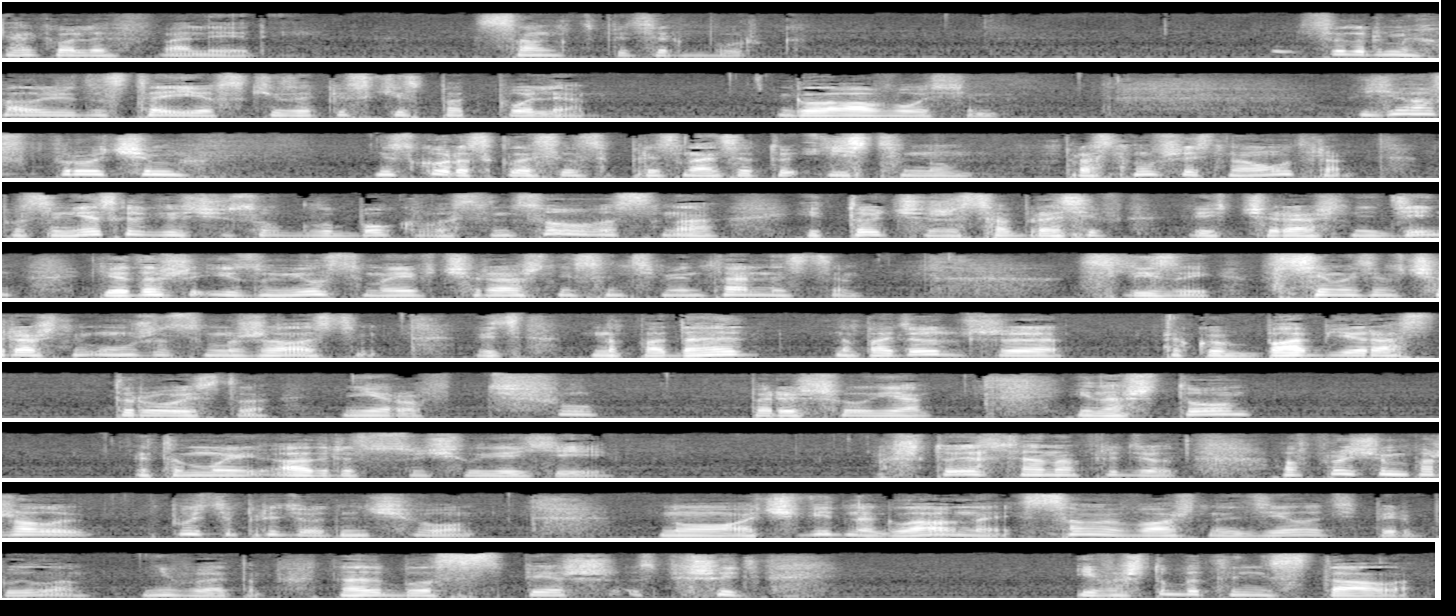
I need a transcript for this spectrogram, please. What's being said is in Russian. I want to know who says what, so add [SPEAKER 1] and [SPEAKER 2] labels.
[SPEAKER 1] Яковлев Валерий. Санкт-Петербург. Федор Михайлович Достоевский. Записки из подполья. Глава восемь. Я, впрочем, не скоро согласился признать эту истину. Проснувшись наутро, после нескольких часов глубокого свинцового сна и тотчас же сообразив весь вчерашний день, я даже изумился моей вчерашней сентиментальности с Лизой, всем этим вчерашним ужасом и жалостью. Ведь нападает, нападет же такое бабье расстройство нервов. Тьфу! порешил я. И на что это мой адрес всучил я ей? Что, если она придет? А впрочем, пожалуй, пусть и придет, ничего. Но, очевидно, главное и самое важное дело теперь было не в этом. Надо было спеш спешить и во что бы то ни стало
